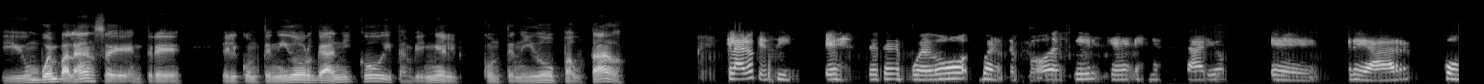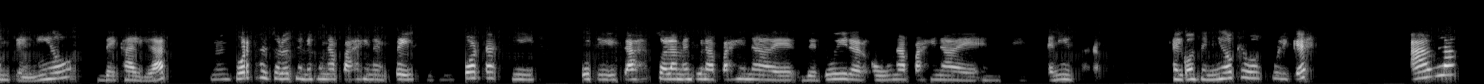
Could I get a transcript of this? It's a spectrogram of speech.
y un buen balance entre el contenido orgánico y también el contenido pautado. Claro que sí. Este, te puedo, bueno, te puedo decir que es necesario eh, crear contenido de calidad. No importa si solo tienes una página en Facebook, no importa si utilizas solamente una página de, Twitter o una página de, en, en Instagram. El contenido que vos publiques habla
